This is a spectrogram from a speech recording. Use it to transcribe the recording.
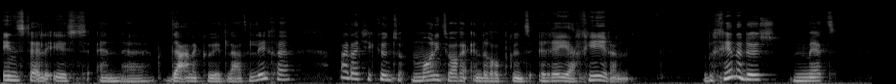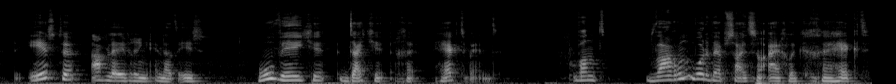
instellen is en uh, daarna kun je het laten liggen. Maar dat je kunt monitoren en erop kunt reageren. We beginnen dus met de eerste aflevering en dat is hoe weet je dat je gehackt bent? Want waarom worden websites nou eigenlijk gehackt?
